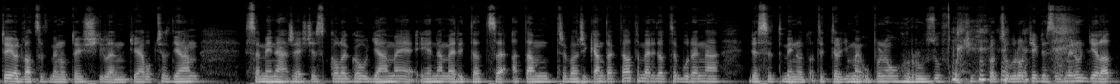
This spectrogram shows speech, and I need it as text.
ty o 20 minut to je šílený. Já občas dělám semináře ještě s kolegou, děláme jedna meditace a tam třeba říkám, tak ta meditace bude na 10 minut a teď ty lidi mají úplnou hruzu v očích, jako co budou těch 10 minut dělat.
